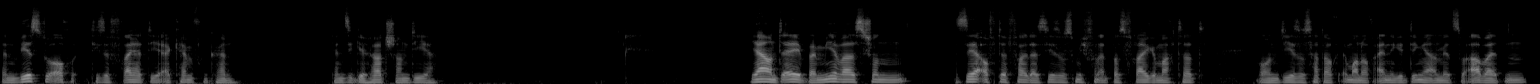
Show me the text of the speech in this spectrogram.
dann wirst du auch diese Freiheit dir erkämpfen können. Denn sie gehört schon dir. Ja, und ey, bei mir war es schon sehr oft der Fall, dass Jesus mich von etwas frei gemacht hat. Und Jesus hat auch immer noch einige Dinge an mir zu arbeiten.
